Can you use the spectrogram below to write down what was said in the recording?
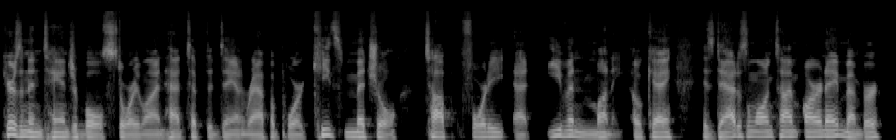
Here's an intangible storyline. Hat tip to Dan Rapaport. Keith Mitchell, top 40 at even money. Okay. His dad is a longtime R&A member.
